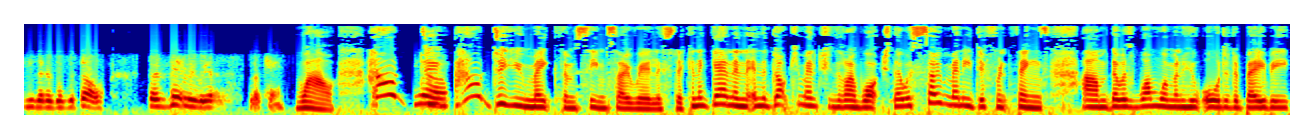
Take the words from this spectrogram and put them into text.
see that it was a doll. So very realistic looking. Wow. How do yeah. how do you make them seem so realistic? And again, in in the documentary that I watched, there were so many different things. Um, there was one woman who ordered a baby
